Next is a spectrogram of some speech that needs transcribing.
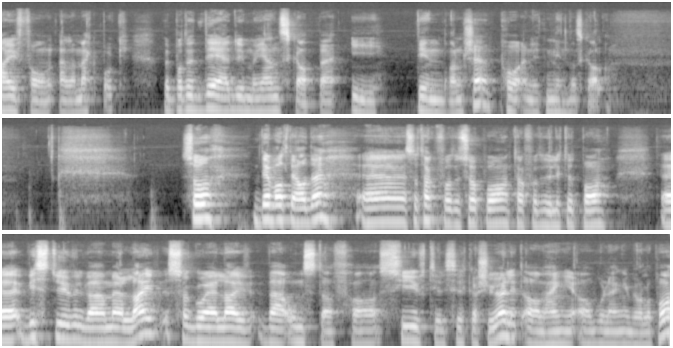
iPhone eller Macbook. Det er både det du må gjenskape i din bransje på en litt mindre skala. Så det var alt jeg hadde. Eh, så takk for at du så på. Takk for at du lyttet på. Eh, hvis du vil være med live, så går jeg live hver onsdag fra 7 til ca. 20. Litt avhengig av hvor lenge vi holder på.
